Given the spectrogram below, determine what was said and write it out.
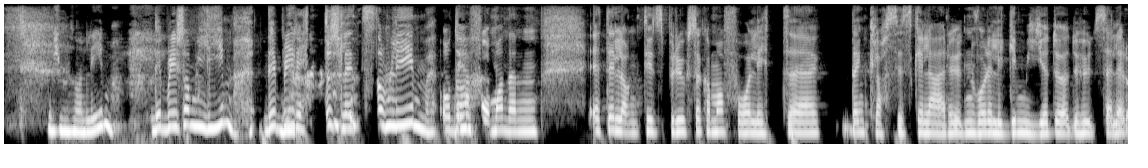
Det blir som sånn lim. Det blir som lim. Det blir rett og slett som lim. Og da får man den Etter langtidsbruk så kan man få litt eh, den klassiske lærhuden hvor det ligger mye døde hudceller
